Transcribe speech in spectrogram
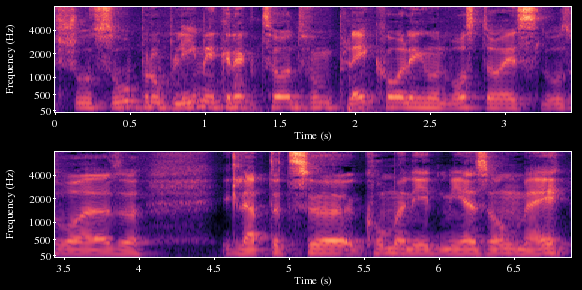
schon so Probleme gekriegt hat vom Playcalling und was da alles los war. Also ich glaube, dazu kann man nicht mehr sagen. Mei,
